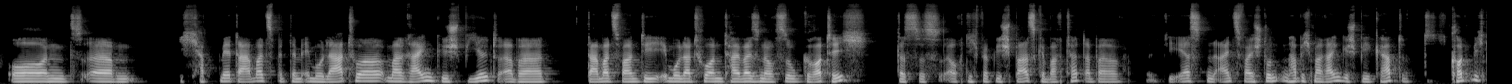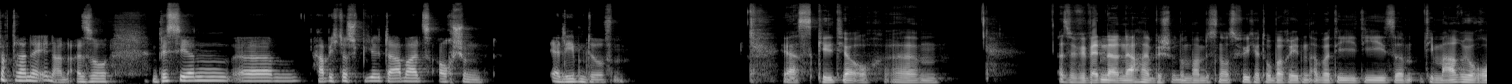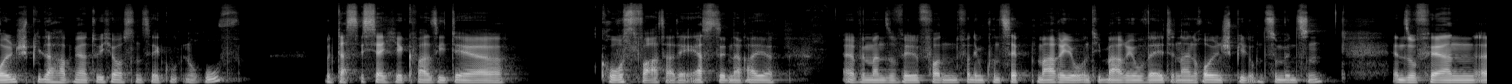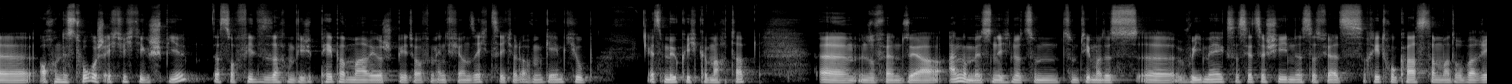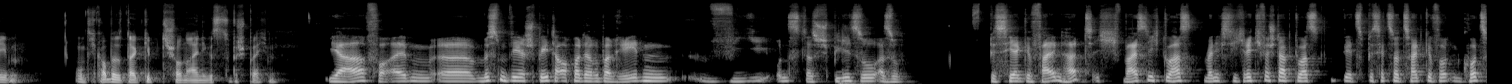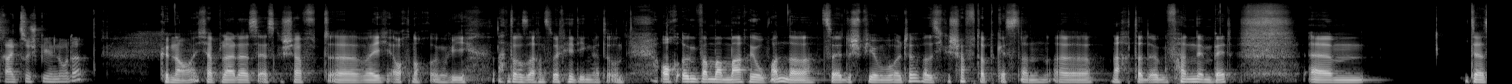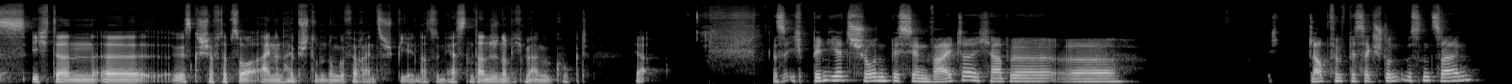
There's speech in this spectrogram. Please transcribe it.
Und ähm, ich habe mir damals mit einem Emulator mal reingespielt, aber damals waren die Emulatoren teilweise noch so grottig, dass es auch nicht wirklich Spaß gemacht hat. Aber die ersten ein, zwei Stunden habe ich mal reingespielt gehabt und konnte mich noch dran erinnern. Also ein bisschen ähm, habe ich das Spiel damals auch schon erleben dürfen. Ja, es gilt ja auch ähm, also wir werden da nachher bestimmt noch mal ein bisschen ausführlicher drüber reden, aber die, diese, die Mario-Rollenspiele haben ja durchaus einen sehr guten Ruf. Und das ist ja hier quasi der Großvater, der erste in der Reihe, äh, wenn man so will, von, von dem Konzept Mario und die Mario-Welt in ein Rollenspiel umzumünzen. Insofern äh, auch ein historisch echt wichtiges Spiel, das auch viele Sachen wie Paper Mario später auf dem N64 oder auf dem GameCube es möglich gemacht hat. Ähm, insofern sehr angemessen, nicht nur zum, zum Thema des äh, Remakes, das jetzt erschienen ist, dass wir als Retrocaster mal drüber reden. Und ich glaube, da gibt es schon einiges zu besprechen. Ja, vor allem äh, müssen wir später auch mal darüber reden, wie uns das Spiel so, also bisher gefallen hat. Ich weiß nicht, du hast, wenn ich es richtig verstanden habe, du hast jetzt bis jetzt noch Zeit gefunden, kurz reinzuspielen, oder? Genau, ich habe leider es erst geschafft, äh, weil ich auch noch irgendwie andere Sachen zu erledigen hatte und auch irgendwann mal Mario Wonder zu Ende spielen wollte, was ich geschafft habe gestern äh, Nacht dann irgendwann im Bett. Ähm, dass ich dann äh, es geschafft habe, so eineinhalb Stunden ungefähr reinzuspielen. Also den ersten Dungeon habe ich mir angeguckt. Ja. Also ich bin jetzt schon ein bisschen weiter. Ich habe, äh, ich glaube, fünf bis sechs Stunden müssen es sein.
